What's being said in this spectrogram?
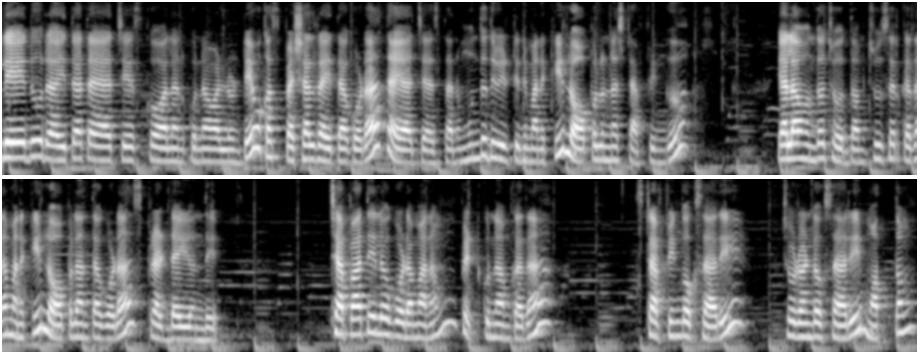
లేదు రైతా తయారు చేసుకోవాలనుకున్న వాళ్ళు ఉంటే ఒక స్పెషల్ రైతా కూడా తయారు చేస్తాను. ముందు వీటిని మనకి లోపల ఉన్న స్టఫింగ్ ఎలా ఉందో చూద్దాం. చూసారు కదా మనకి లోపలంతా కూడా స్ప్రెడ్ అయ్యి ఉంది. చపాతీలో కూడా మనం పెట్టుకున్నాం కదా స్టఫింగ్ ఒకసారి చూడండి ఒకసారి మొత్తం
